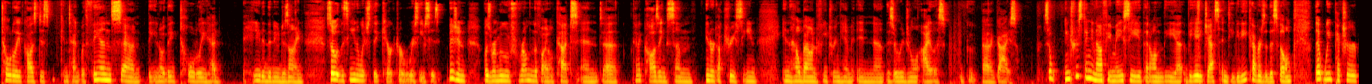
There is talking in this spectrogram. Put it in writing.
totally caused discontent with fans. Um, they, you know, they totally had hated the new design. So the scene in which the character receives his vision was removed from the final cut and uh, kind of causing some introductory scene in Hellbound featuring him in uh, this original eyeless uh, guise. So, interesting enough, you may see that on the uh, VHS and DVD covers of this film that we picture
